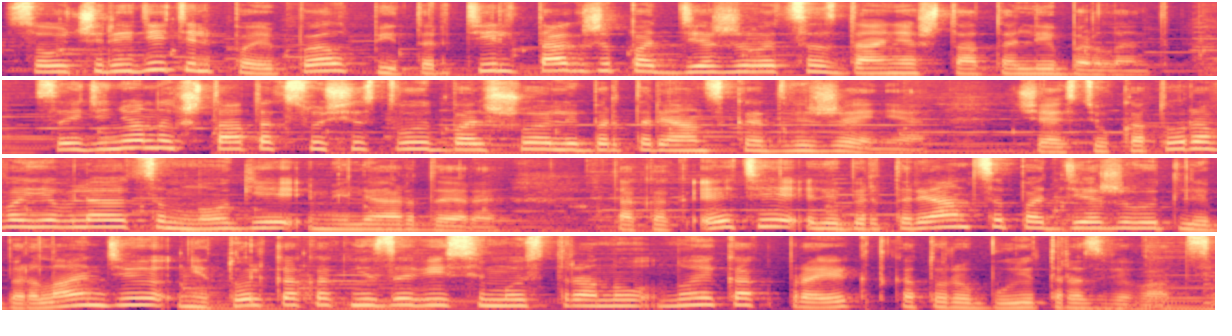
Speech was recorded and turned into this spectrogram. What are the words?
Соучредитель PayPal Питер Тиль также поддерживает создание штата Либерленд. В Соединенных Штатах существует большое либертарианское движение, частью которого являются многие миллиардеры – так как эти либертарианцы поддерживают Либерландию не только как независимую страну, но и как проект, который будет развиваться.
